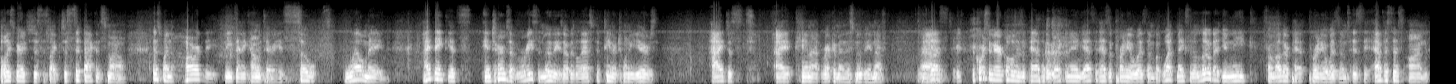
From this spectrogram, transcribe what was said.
the Holy Spirit just is like just sit back and smile. This one hardly needs any commentary. It's so well made. I think it's in terms of recent movies over the last 15 or 20 years, I just I cannot recommend this movie enough. Uh, yes, the Course in Miracles is a path of awakening. Yes, it has a perennial wisdom, but what makes it a little bit unique from other perennial wisdoms is the emphasis on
